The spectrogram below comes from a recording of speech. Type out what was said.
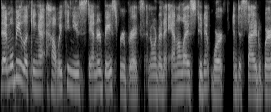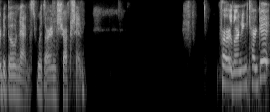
Then we'll be looking at how we can use standard-based rubrics in order to analyze student work and decide where to go next with our instruction. For our learning target,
